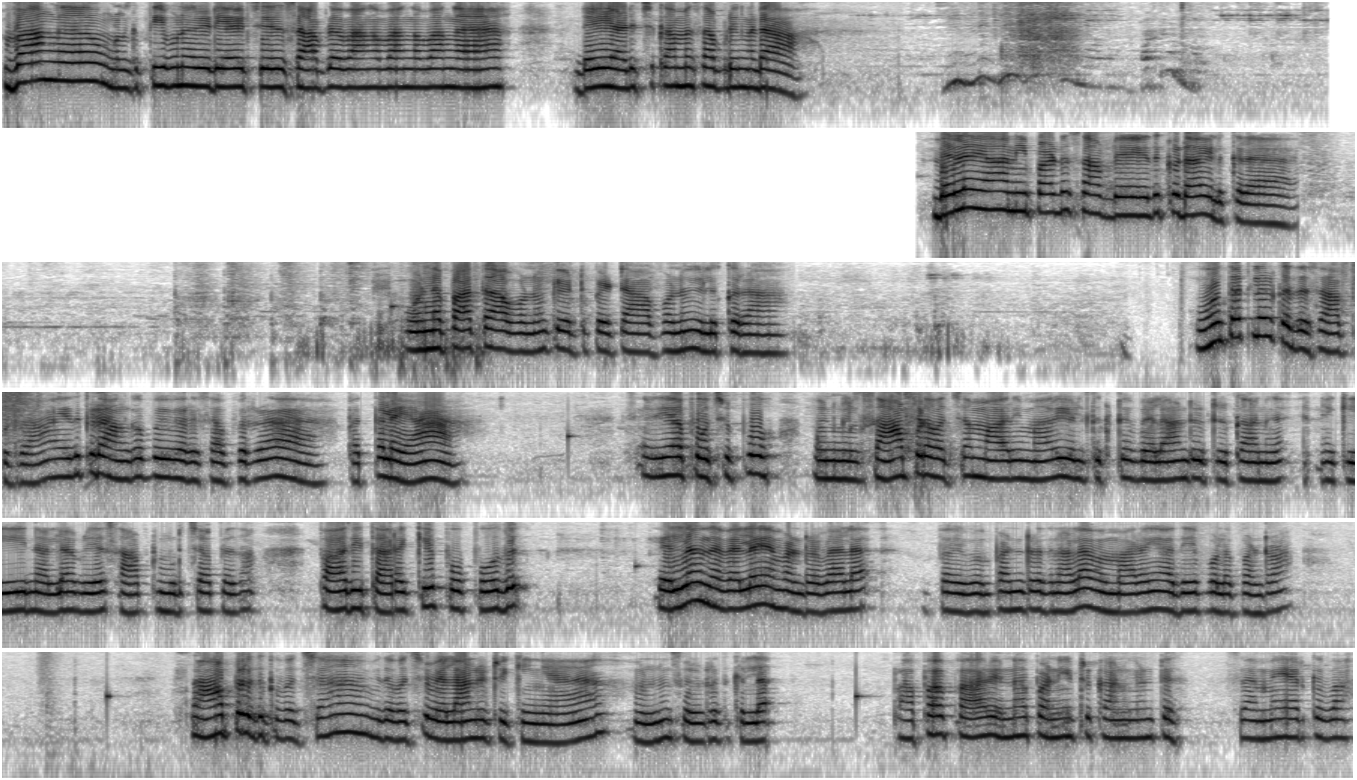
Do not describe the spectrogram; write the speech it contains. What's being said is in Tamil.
வாங்க உங்களுக்கு தீவனம் ரெடி ஆயிடுச்சு. சாப்பிட வாங்க வாங்க வாங்க. டேய் அடிச்சுக்காம சாப்பிடுங்கடா. வெள்ளையா நீ பாட்டு சாப்பிடு. எதுக்குடா இழுக்கிற? உன்னை பார்த்தா அவனும் கேட்டு போயிட்டான் அவனும் இழுக்கிறான். உன் இருக்கிறத சாப்பிட்றான் எதுக்குடா அங்கே போய் வேற சாப்பிட்ற? பத்தலையா? சரியா போச்சு போ. இவனுங்களுக்கு சாப்பிட வச்சா மாறி மாறி இழுத்துக்கிட்டு விளாண்டுட்டு இருக்கானுங்க. இன்னைக்கு நல்லபடியாக சாப்பிட்டு முடிச்சாப்புல தான். பாதி தரைக்கே போ போகுது. எல்லாம் இந்த வெள்ளையன் பண்ணுற வேலை. இப்போ இவன் பண்ணுறதுனால அவன் மறையும் அதே போல் பண்ணுறான் சாப்பிட்றதுக்கு வச்சா இதை வச்சு விளாண்டுட்டு இருக்கீங்க. ஒன்றும் சொல்கிறதுக்கு இல்லை. பாப்பா பாரு என்ன பண்ணிட்டு இருக்கானுங்கன்ட்டு செம்மையா இருக்கு வா.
